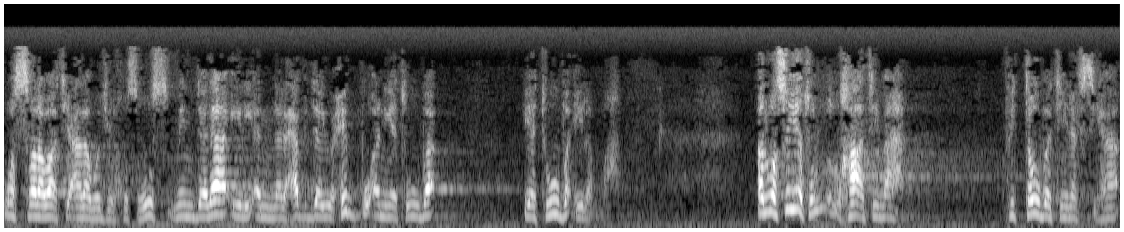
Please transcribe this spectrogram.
والصلوات على وجه الخصوص من دلائل أن العبد يحب أن يتوب يتوب إلى الله. الوصية الخاتمة في التوبة نفسها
